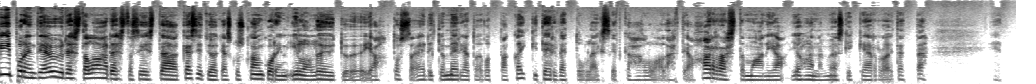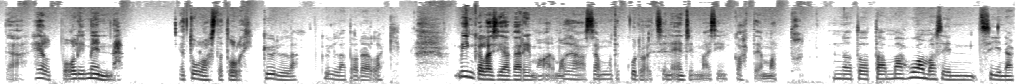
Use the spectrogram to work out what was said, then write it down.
Viipurin tie yhdestä Lahdesta siis tämä käsityökeskus Kankurin ilo löytyy ja tuossa ehdit jo Merja toivottaa kaikki tervetulleeksi, ketkä haluaa lähteä harrastamaan ja Johanna myöskin kerroit, että, että helppo oli mennä ja tulosta tuli. Kyllä, kyllä todellakin. Minkälaisia värimaailmoja sä muuten kudoit sinne ensimmäisiin kahteen mattoon? No tota, mä huomasin siinä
